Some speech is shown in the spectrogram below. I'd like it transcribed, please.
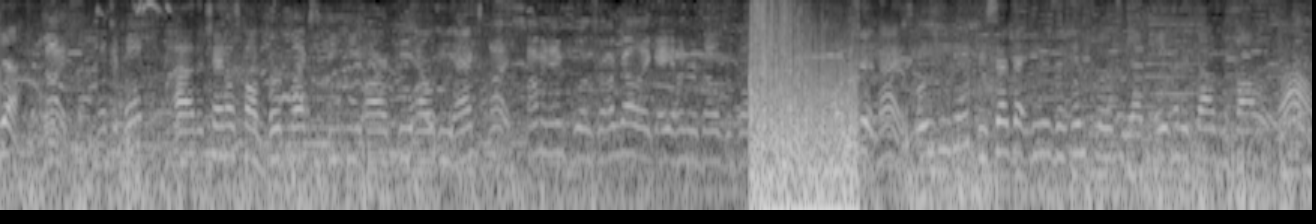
Yeah. Nice. What's it called? Uh, the channel's called Verplex, V-E-R-P-L-E-X. Nice. I'm an influencer. I've got like 800,000 followers. Oh shit, nice. What was he doing? He said that he was an influencer. He had 800,000 followers. Wow.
